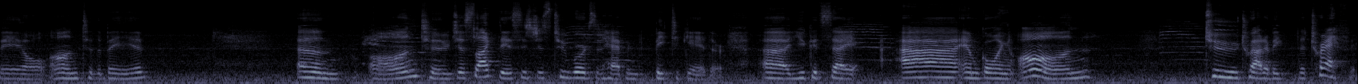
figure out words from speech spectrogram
fell onto the bed. Um, onto, just like this, is just two words that happen to be together. Uh, you could say, I am going on to try to beat the traffic.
